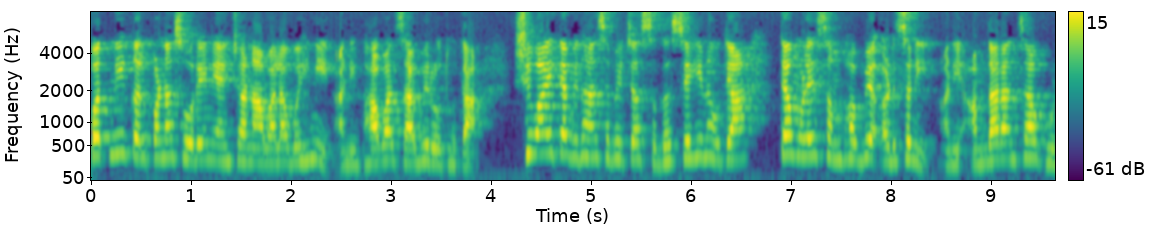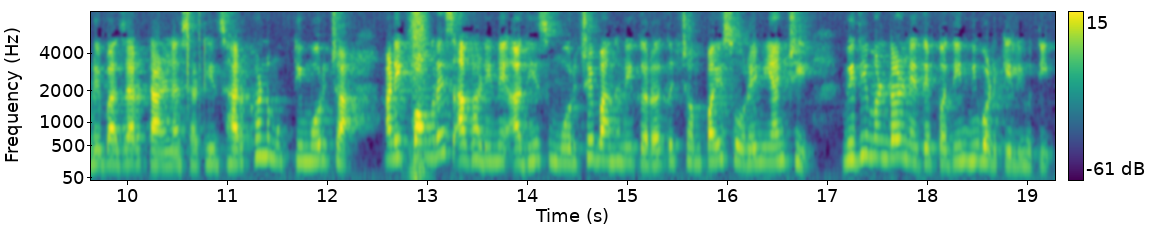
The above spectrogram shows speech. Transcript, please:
पत्नी कल्पना सोरेन यांच्या नावाला वहिनी आणि भावाचा विरोध होता. शिवाय त्या विधानसभेच्या सदस्यही नव्हत्या. त्यामुळे संभाव्य अडचणी आणि आमदारांचा घोडेबाजार टाळण्यासाठी झारखंड मुक्ती मोर्चा आणि काँग्रेस आघाडीने आधीच मोर्चे बांधणी करत चंपाई सोरेन यांची विधिमंडळ नेतेपदी निवड केली होती.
